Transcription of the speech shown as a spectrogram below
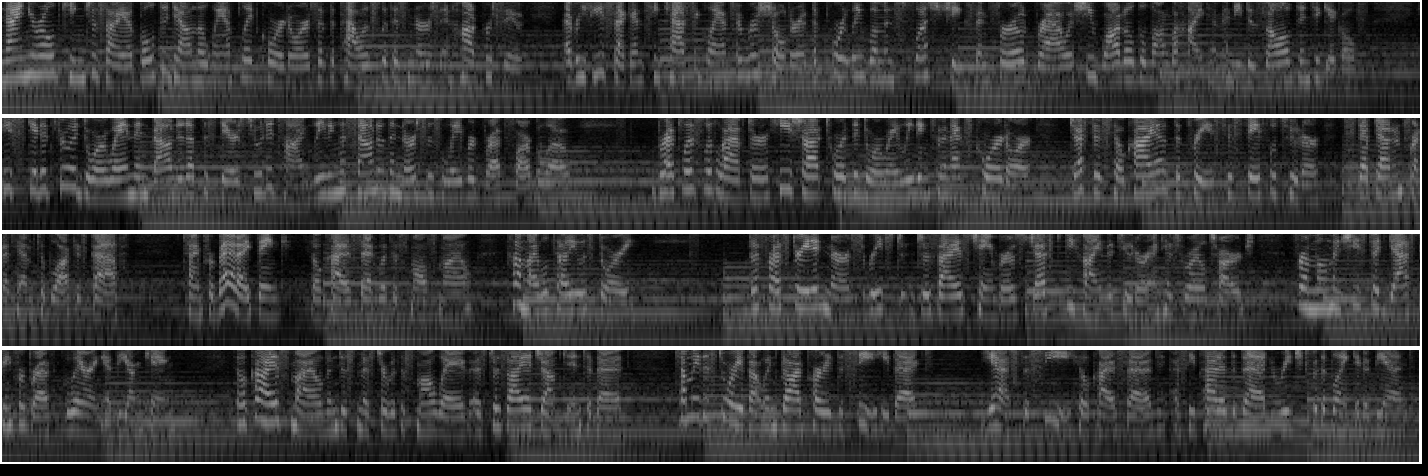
Nine year old King Josiah bolted down the lamplit corridors of the palace with his nurse in hot pursuit. Every few seconds, he cast a glance over his shoulder at the portly woman's flushed cheeks and furrowed brow as she waddled along behind him, and he dissolved into giggles. He skidded through a doorway and then bounded up the stairs two at a time, leaving the sound of the nurse's labored breath far below. Breathless with laughter, he shot toward the doorway leading to the next corridor, just as Hilkiah, the priest, his faithful tutor, stepped out in front of him to block his path. Time for bed, I think, Hilkiah said with a small smile. Come, I will tell you a story. The frustrated nurse reached Josiah's chambers just behind the tutor and his royal charge. For a moment she stood gasping for breath, glaring at the young king. Hilkiah smiled and dismissed her with a small wave as Josiah jumped into bed. Tell me the story about when God parted the sea, he begged. Yes, the sea, Hilkiah said, as he patted the bed and reached for the blanket at the end.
